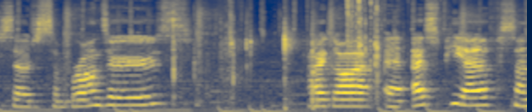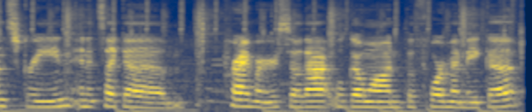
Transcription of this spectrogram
So just some bronzers. I got an SPF sunscreen and it's like a um, primer. So that will go on before my makeup.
